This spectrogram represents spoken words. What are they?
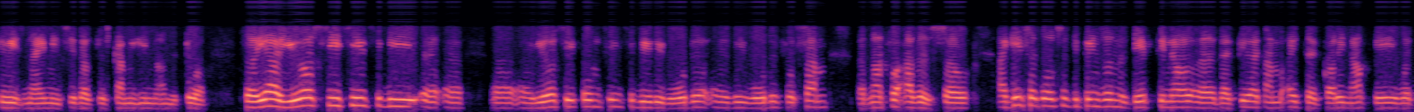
to his name instead of just coming in on the tour. So, yeah, URC seems to be, uh, uh, uh, URC form seems to be rewarded, uh, rewarded for some, but not for others. So, I guess it also depends on the depth, you know, uh, they feel like number eight, they've got enough with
